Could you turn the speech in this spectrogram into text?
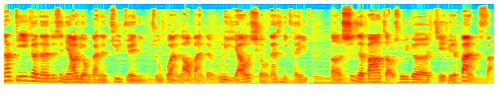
那第一个呢，就是你要勇敢的拒绝你主管、老板的无理要求，但是你可以呃试着帮他找出一个解决的办法。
